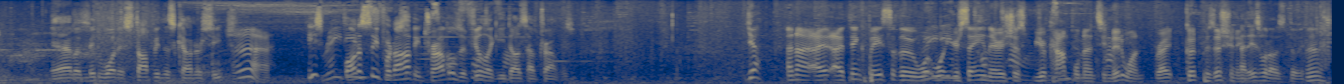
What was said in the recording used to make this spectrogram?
Yeah, but mid one is stopping this counter siege. Ah, He's honestly, for not having travels, it feels like he does have travels. yeah, and I, I- I think basically what, what you're saying there is just you're complimenting mid one, right? Good positioning. That is what I was doing. Yeah.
